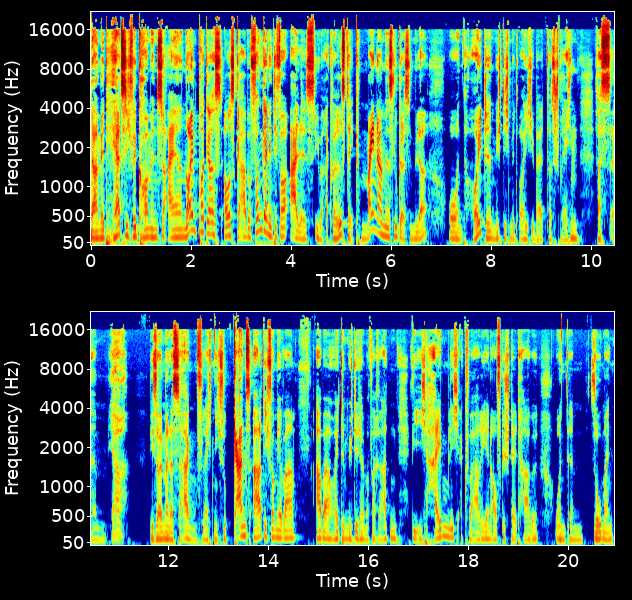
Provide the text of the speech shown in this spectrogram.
damit herzlich willkommen zu einer neuen Podcast-Ausgabe von Garnet TV Alles über Aquaristik. Mein Name ist Lukas Müller und heute möchte ich mit euch über etwas sprechen, was, ähm, ja, wie soll man das sagen, vielleicht nicht so ganz artig von mir war, aber heute möchte ich euch mal verraten, wie ich heimlich Aquarien aufgestellt habe und ähm, so mein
